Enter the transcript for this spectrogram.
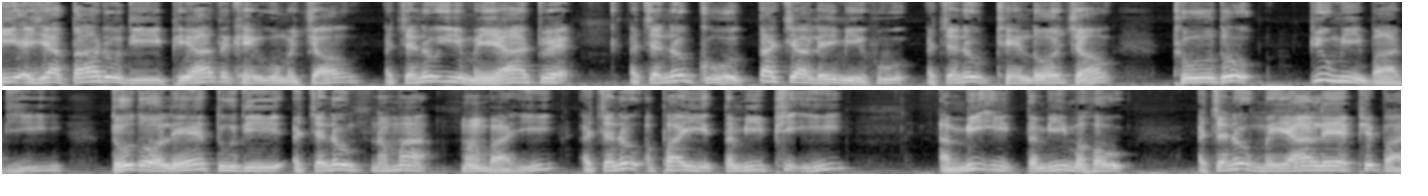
ဤအယတ်သားတို့သည် ဘုရားသခင်ကို မကြောက် အကျွန်ုပ်၏မယားအတွက် အကျွန်ုပ်ကိုတတ်ကြလိမ့်မည်ဟု အကျွန်ုပ်ထင်သောကြောင့် ထိုသို့ပြုမိပါပြီ သို့တော်လည်း သူသည် အကျွန်ုပ်နှမမှန်ပါ၏အကျွန်ုပ်အဖ၏သမီးဖြစ်၏အမိ၏သမီးမဟုတ် အကျွန်ုပ်မယားလည်း ဖြစ်ပါ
